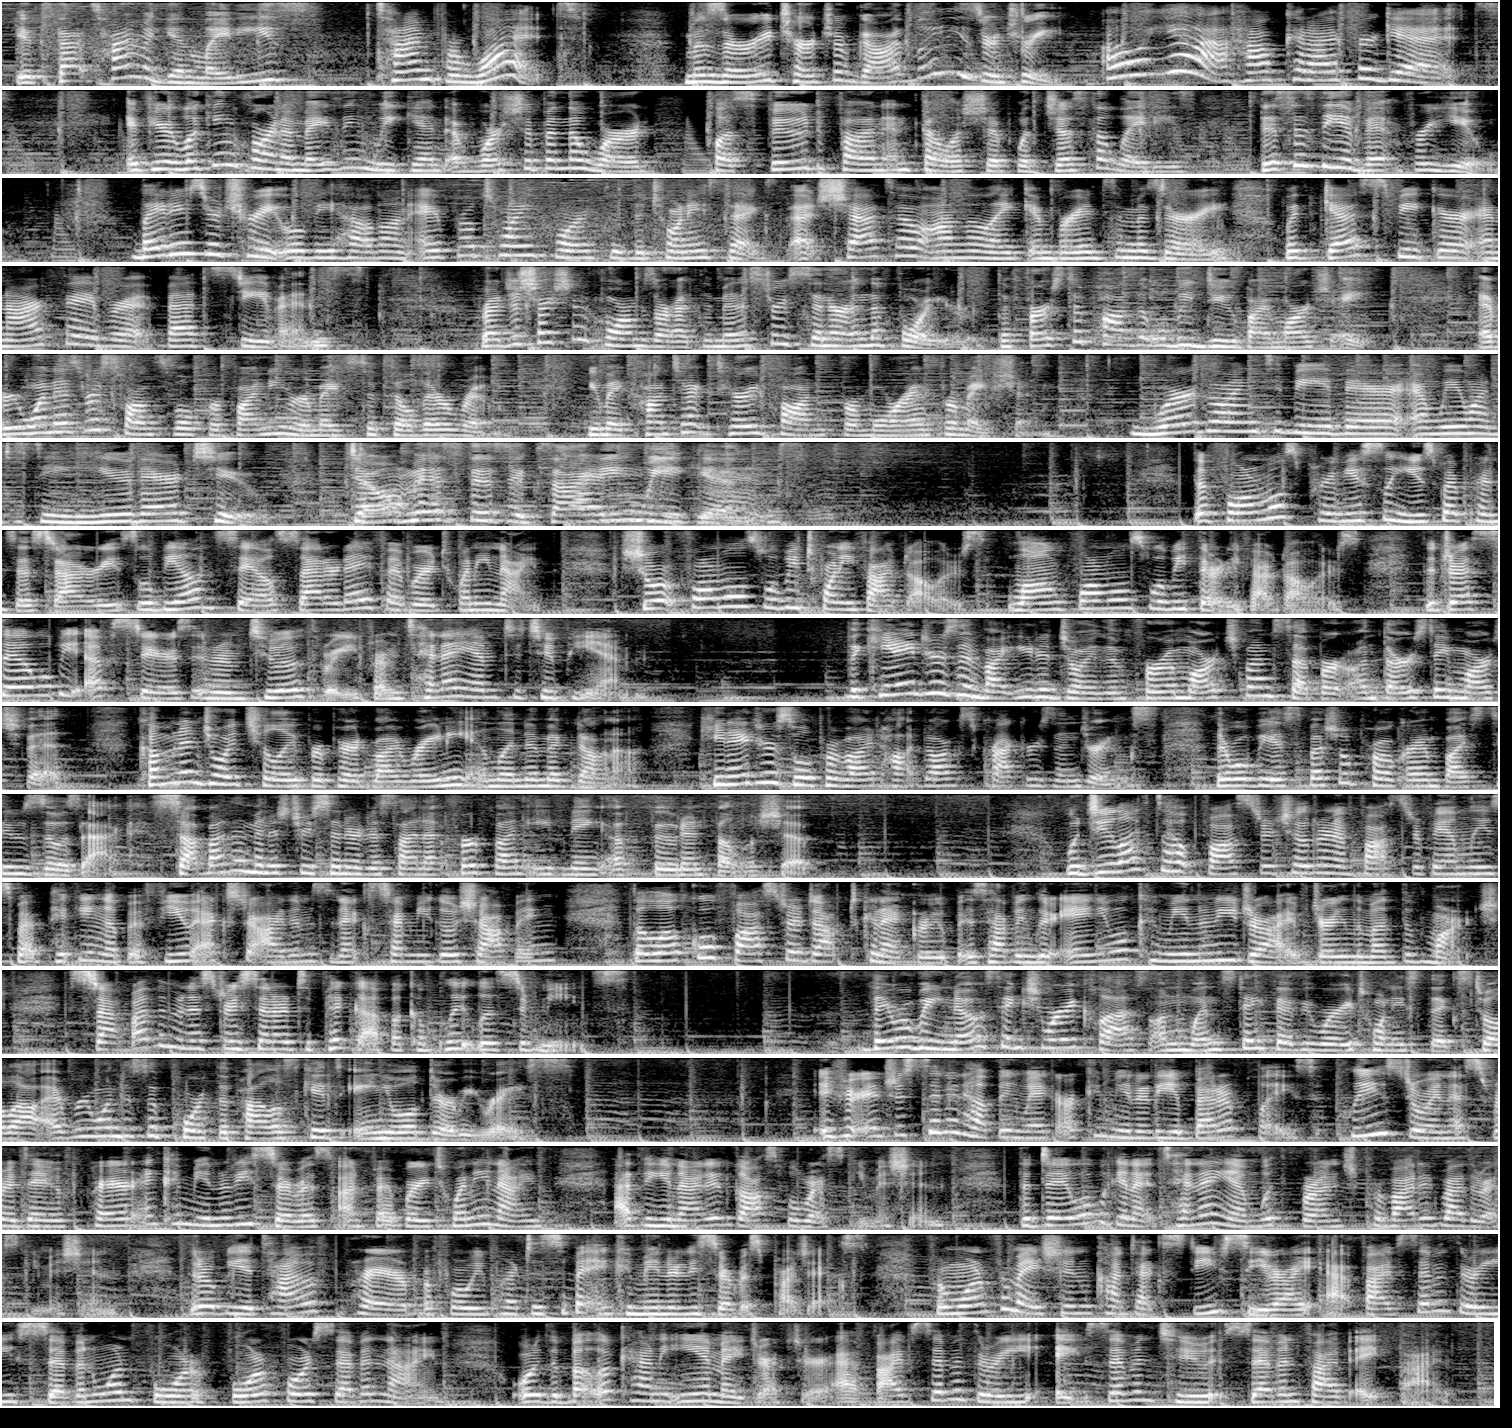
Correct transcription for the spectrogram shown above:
It's that time again, ladies. Time for what? Missouri Church of God Ladies Retreat. Oh yeah, how could I forget? If you're looking for an amazing weekend of worship in the Word, plus food, fun, and fellowship with just the ladies, this is the event for you. Ladies Retreat will be held on April 24th through the 26th at Chateau on the Lake in Branson, Missouri, with guest speaker and our favorite, Beth Stevens. Registration forms are at the Ministry Center in the foyer. The first deposit will be due by March 8th. Everyone is responsible for finding roommates to fill their room. You may contact Terry Fawn for more information. We're going to be there and we want to see you there too. Don't, Don't miss this exciting weekend. weekend. The formals previously used by Princess Diaries will be on sale Saturday, February 29th. Short formals will be $25. Long formals will be $35. The dress sale will be upstairs in room 203 from 10 a.m. to 2 p.m. The Teenagers invite you to join them for a March Fun Supper on Thursday, March 5th. Come and enjoy chili prepared by Rainey and Linda McDonough. Teenagers will provide hot dogs, crackers, and drinks. There will be a special program by Sue Zozak. Stop by the Ministry Center to sign up for a fun evening of food and fellowship. Would you like to help foster children and foster families by picking up a few extra items the next time you go shopping? The local Foster Adopt Connect group is having their annual community drive during the month of March. Stop by the Ministry Center to pick up a complete list of needs. There will be no sanctuary class on Wednesday, February 26th to allow everyone to support the Palace Kids annual Derby race. If you're interested in helping make our community a better place, please join us for a day of prayer and community service on February 29th at the United Gospel Rescue Mission. The day will begin at 10 a.m. with brunch provided by the Rescue Mission. There will be a time of prayer before we participate in community service projects. For more information, contact Steve Seawright at 573-714-4479 or the Butler County EMA Director at 573-872-7585.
